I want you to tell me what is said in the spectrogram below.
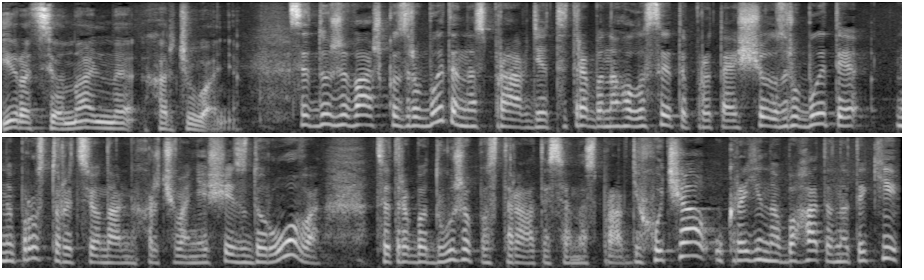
і раціональне харчування. Це дуже важко зробити насправді. Це треба наголосити про те, що зробити не просто раціональне харчування, а ще й здорове. Це треба дуже постаратися насправді. Хоча Україна багата на такі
